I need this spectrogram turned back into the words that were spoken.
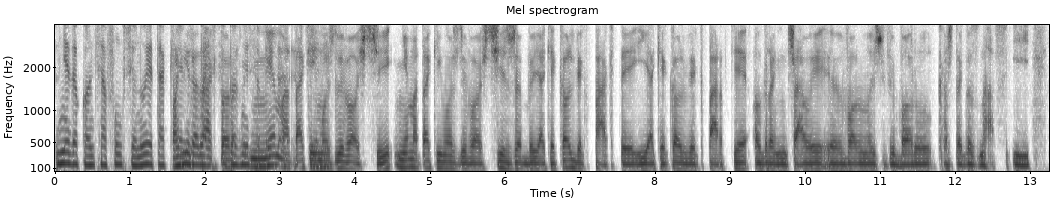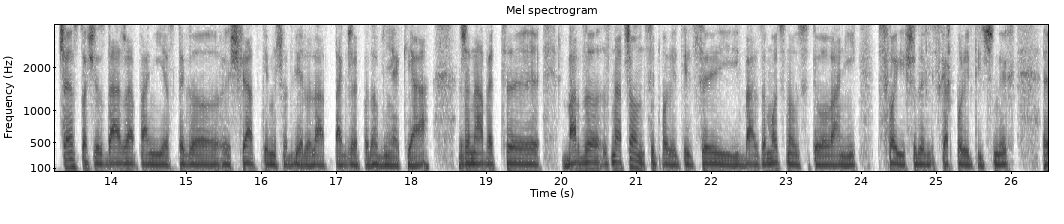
nie do końca funkcjonuje tak, Pani jak redaktor, pewnie sobie nie ma takiej chcieli. możliwości, nie ma takiej możliwości, żeby jakiekolwiek pakty i jakiekolwiek partie ograniczały e, wolność wyboru każdego z nas. I często się zdarza, pani jest tego świadkiem już od wielu lat, także podobnie jak ja, że nawet e, bardzo znaczący politycy i bardzo mocno usytuowani w swoich swoich środowiskach politycznych e,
